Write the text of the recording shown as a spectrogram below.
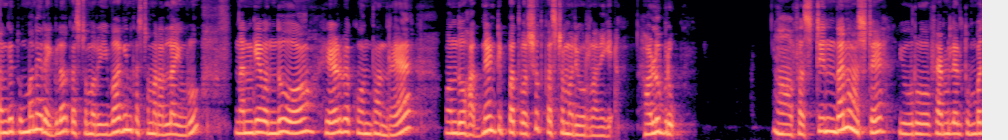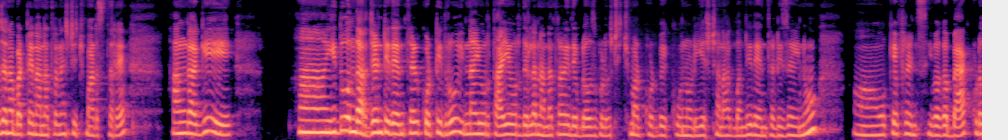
ನನಗೆ ತುಂಬಾ ರೆಗ್ಯುಲರ್ ಕಸ್ಟಮರು ಇವಾಗಿನ ಕಸ್ಟಮರ್ ಅಲ್ಲ ಇವರು. ನನಗೆ ಒಂದು ಹೇಳಬೇಕು ಅಂತಂದರೆ ಒಂದು ಹದಿನೆಂಟು ಇಪ್ಪತ್ತು ವರ್ಷದ ಕಸ್ಟಮರ್ ಇವರು ನನಗೆ, ಹಳುಬ್ರು. ಫಸ್ಟಿಂದನೂ ಅಷ್ಟೇ, ಇವರು ಫ್ಯಾಮಿಲಿಯಲ್ಲಿ ತುಂಬ ಜನ ಬಟ್ಟೆ ನನ್ನ ಹತ್ರನೇ ಸ್ಟಿಚ್ ಮಾಡಿಸ್ತಾರೆ. ಹಾಗಾಗಿ ಇದು ಒಂದು ಅರ್ಜೆಂಟ್ ಇದೆ ಅಂತೇಳಿ ಕೊಟ್ಟಿದ್ರು. ಇನ್ನು ಇವ್ರ ತಾಯಿಯವ್ರದ್ದೆಲ್ಲ ನನ್ನ ಹತ್ರನೇ ಇದೆ ಬ್ಲೌಸ್ಗಳು ಸ್ಟಿಚ್ ಮಾಡಿಕೊಡ್ಬೇಕು ನೋಡಿ ಎಷ್ಟು ಚೆನ್ನಾಗಿ ಬಂದಿದೆ ಅಂತ ಡಿಸೈನು ಓಕೆ ಫ್ರೆಂಡ್ಸ್ ಇವಾಗ ಬ್ಯಾಕ್ ಕೂಡ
